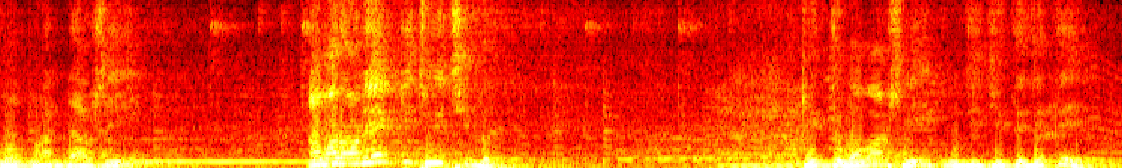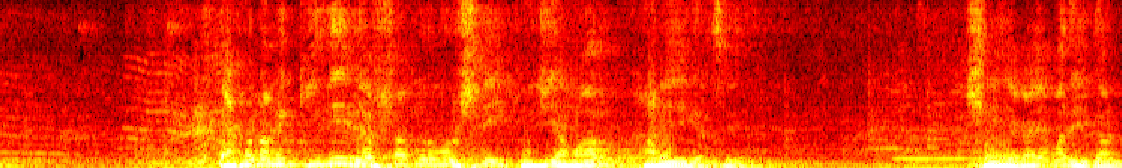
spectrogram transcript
বন ভান্ডে আসি আমার অনেক কিছুই ছিল। কিন্তু বাবা, সেই পুঁজি যেতে যেতে এখন আমি কি দিয়ে ব্যবসা করব, সেই পুঁজি আমার হারিয়ে গেছে। সেই জায়গায় আমার এই গান।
